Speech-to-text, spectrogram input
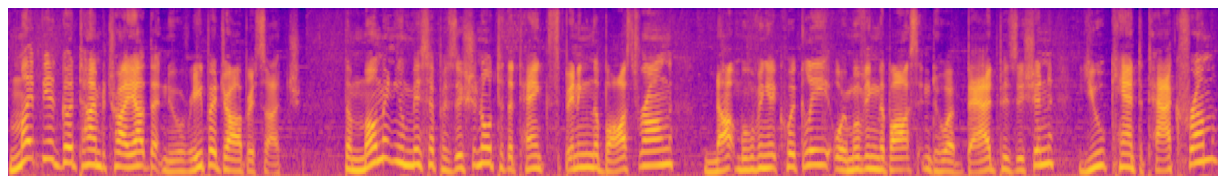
Might be a good time to try out that new Reaper job or such. The moment you miss a positional to the tank spinning the boss wrong, not moving it quickly, or moving the boss into a bad position you can't attack from,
